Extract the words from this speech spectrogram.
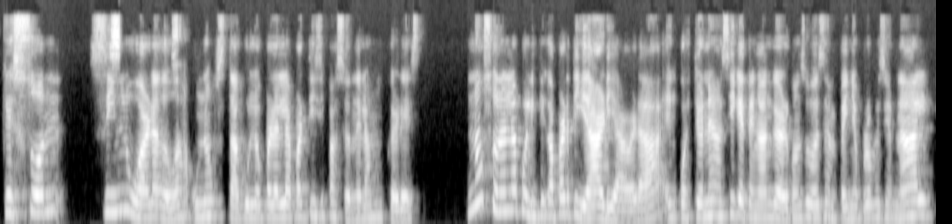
que son, sin lugar a dudas, un obstáculo para la participación de las mujeres, no solo en la política partidaria, ¿verdad? En cuestiones así que tengan que ver con su desempeño profesional,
